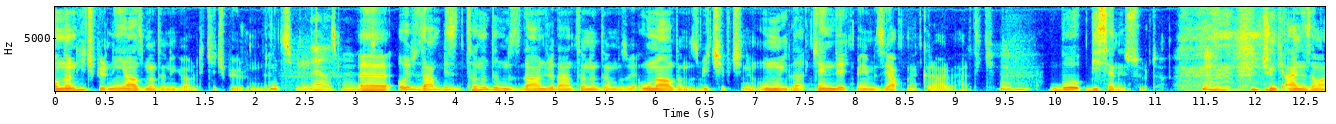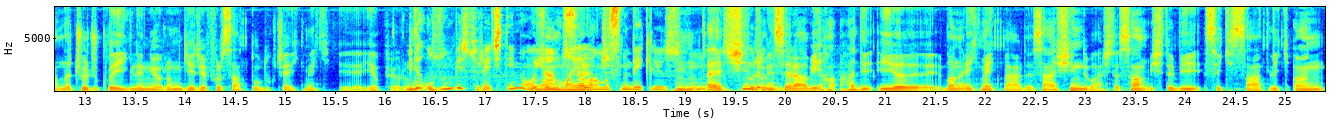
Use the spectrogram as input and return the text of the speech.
Onların hiçbirinin yazmadığını gördük hiçbir üründe. Hiçbirinde yazmıyor. Ee, o yüzden biz tanıdığımız, daha önceden tanıdığımız ve un aldığımız bir çiftçinin unuyla kendi ekmeğimizi yapmaya karar verdik. Hı hı. Bu bir sene sürdü. Çünkü aynı zamanda çocukla ilgileniyorum. Gece fırsat buldukça ekmek e, yapıyorum. Bir de uzun bir süreç değil mi? O uzun yani mayalanmasını bekliyorsun. Hı hı. Evet şimdi fırın... mesela bir hadi e, bana ekmek verdi. Sen şimdi başlasam işte bir 8 saatlik ön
